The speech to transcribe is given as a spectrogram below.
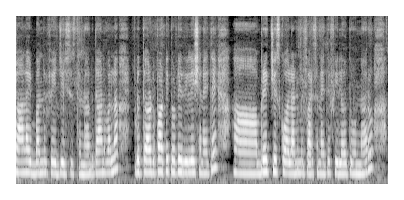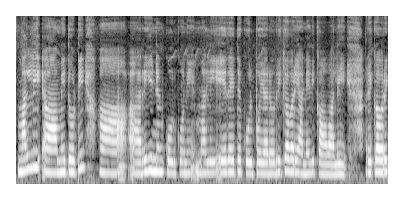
చాలా ఇబ్బందులు ఫేస్ చేసిస్తున్నారు. దానివల్ల ఇప్పుడు థర్డ్ పార్టీ తోటి రిలేషన్ అయితే బ్రేక్ చేసుకోవాలని మీ పర్సన్ అయితే ఫీల్ అవుతూ ఉన్నారు. మళ్ళీ మీతోటి రీయూనియన్ కోరుకొని మళ్ళీ ఏదైతే కోల్పోయారో రికవరీ అనేది కావాలి. రికవరీ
